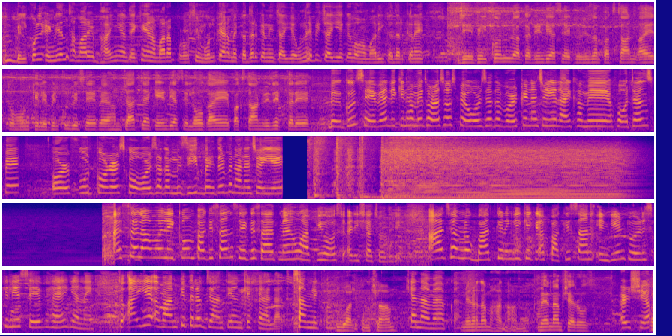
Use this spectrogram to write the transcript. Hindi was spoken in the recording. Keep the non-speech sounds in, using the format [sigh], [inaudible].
बिल्कुल इंडियंस हमारे भाई हैं देखें हमारा पड़ोसी मुल्क है हमें कदर करनी चाहिए उन्हें भी चाहिए कि वो हमारी कदर करें। जी बिल्कुल अगर इंडिया से टूरिज़म पाकिस्तान आए तो उनके लिए बिल्कुल भी सेफ़ है। हम चाहते हैं कि इंडिया से लोग आए पाकिस्तान विज़िट करें। बिल्कुल सेफ़ है लेकिन हमें थोड़ा सा उस पर और ज़्यादा वर्क करना चाहिए लाइक हमें होटल्स पे और फ़ूड कॉर्नर्स को और ज़्यादा मज़ीद बेहतर बनाना चाहिए। असलकुम पाकिस्तान से के साथ मैं हूँ आपकी होस्ट अरिशा चौधरी। आज हम लोग बात करेंगे कि क्या पाकिस्तान इंडियन टूरिस्ट के लिए सेफ़ है या नहीं। तो आइए आवाम की तरफ़ जानते हैं उनके ख्याल अल्लाम वालेकुम सलाम। क्या नाम है आपका? मेरा नाम हनान। मेरा नाम शहरोज़। अर्शिया?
